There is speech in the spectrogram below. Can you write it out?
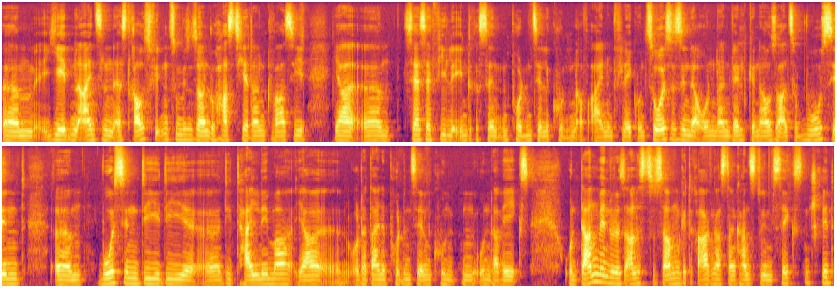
ähm, jeden Einzelnen erst rausfinden zu müssen, sondern du hast hier dann quasi ja ähm, sehr, sehr viele Interessenten, potenzielle Kunden auf einem Fleck. Und so ist es in der Online-Welt genauso. Also wo sind, ähm, wo sind die, die, äh, die Teilnehmer ja, oder deine potenziellen Kunden unterwegs? Und dann, wenn du das alles zusammengetragen hast, dann kannst du im sechsten Schritt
